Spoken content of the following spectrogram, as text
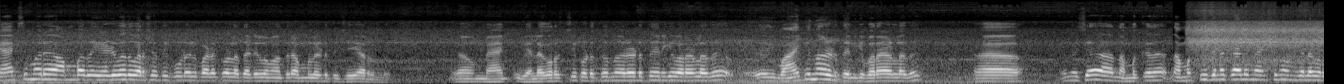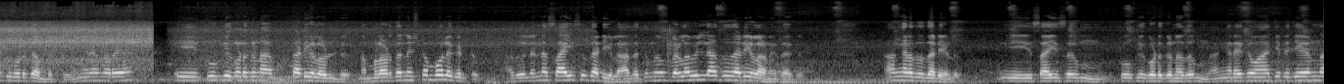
മാക്സിമം ഒരു അമ്പത് എഴുപത് വർഷത്തിൽ കൂടുതൽ പഴക്കമുള്ള തടികൾ മാത്രമേ നമ്മളെടുത്ത് ചെയ്യാറുള്ളൂ. മാക് വില കുറച്ച് കൊടുക്കുന്നവരടുത്ത് എനിക്ക് പറയാനുള്ളത് വാങ്ങിക്കുന്നവരടുത്ത് എനിക്ക് പറയാനുള്ളത് എന്ന് വെച്ചാൽ നമുക്ക് നമുക്ക് ഇതിനേക്കാളും മാക്സിമം വില കുറച്ച് കൊടുക്കാൻ പറ്റും. എങ്ങനെയാന്ന് പറയാൻ ഈ തൂക്കി കൊടുക്കുന്ന തടികളുണ്ട്. നമ്മളവിടെ തന്നെ ഇഷ്ടം പോലെ കിട്ടും. അതുപോലെ തന്നെ സൈസ് തടികൾ. അതൊക്കെ വിളവില്ലാത്ത തടികളാണ് ഇതൊക്കെ. അങ്ങനത്തെ തടികൾ ഈ സൈസും തൂക്കി കൊടുക്കുന്നതും അങ്ങനെയൊക്കെ വാങ്ങിച്ചിട്ട് ചെയ്യുന്ന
